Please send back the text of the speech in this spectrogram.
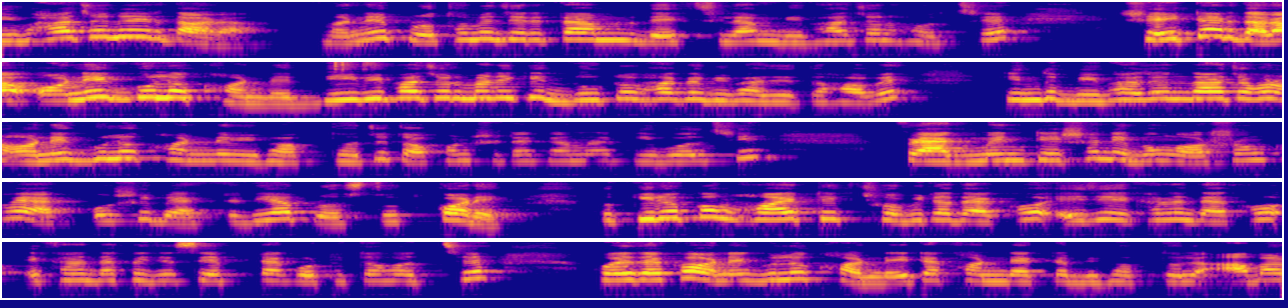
বিভাজনের দ্বারা মানে প্রথমে যেটা আমরা দেখছিলাম, বিভাজন হচ্ছে সেইটার দ্বারা অনেকগুলো খণ্ডে, দ্বিবিভাজন মানে কি দুটো ভাগে বিভাজিত হবে। কিন্তু বিভাজন দ্বারা যখন অনেকগুলো খণ্ডে বিভক্ত হচ্ছে, তখন সেটাকে আমরা কি বলছি? ফ্র্যাগমেন্টেশন এবং অসংখ্য এককোষী ব্যাকটেরিয়া প্রস্তুত করে। তো কীরকম হয় ঠিক ছবিটা দেখো? এই যে এখানে দেখো এখানে দেখো যে সেপটা গঠিত হচ্ছে। হয়ে দেখো অনেকগুলো খণ্ডে, এটা খণ্ডে একটা বিভক্ত হলো, আবার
